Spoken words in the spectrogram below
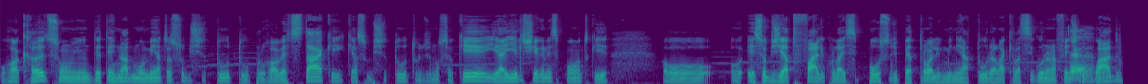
o Rock Hudson, em um determinado momento, é substituto para o Robert Stack, que é substituto de não sei o que, e aí ele chega nesse ponto que o, esse objeto fálico lá, esse poço de petróleo em miniatura lá que ela segura na frente é. do quadro,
